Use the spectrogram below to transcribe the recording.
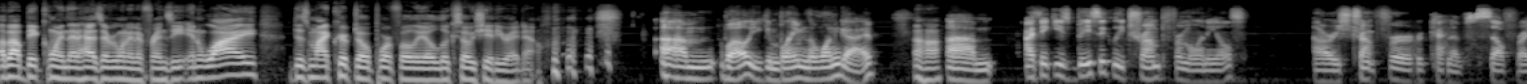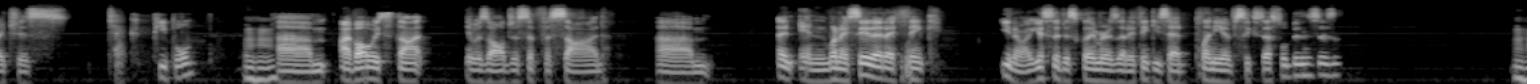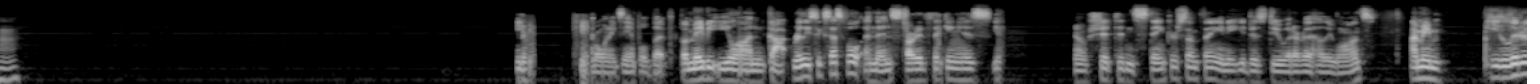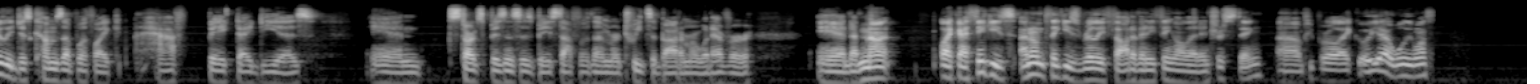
about Bitcoin that has everyone in a frenzy and why does my crypto portfolio look so shitty right now? Um, well, you can blame the one guy. uh-huh. Um, I think he's basically Trump for millennials, or he's Trump for kind of self-righteous tech people. Mhm. Um, I've always thought it was all just a facade. Um, and, and when I say that, I think, you know, I guess the disclaimer is that I think he's had plenty of successful businesses. Mhm. For one example, but but maybe Elon got really successful and then started thinking his you know shit didn't stink or something, and he could just do whatever the hell he wants. I mean, he literally just comes up with like half baked ideas and starts businesses based off of them or tweets about them or whatever. And I'm not like I think he's I don't think he's really thought of anything all that interesting. Um, people are like, oh yeah, well he wants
